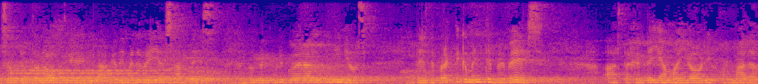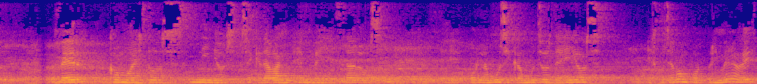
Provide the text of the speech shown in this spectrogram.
sobre todo en la Academia de Bellas Artes, donde el público eran niños desde prácticamente bebés hasta gente ya mayor y formada. Ver cómo estos niños se quedaban embellezados eh, por la música, muchos de ellos escuchaban por primera vez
